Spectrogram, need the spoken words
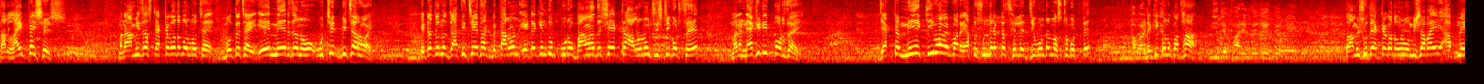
তার লাইফটাই শেষ। মানে আমি জাস্ট একটা কথা বলব চাই বলতে চাই, এ মেয়ের যেন উচিত বিচার হয়। এটার জন্য জাতি চেয়ে থাকবে। কারণ এটা কিন্তু পুরো বাংলাদেশে একটা আলোড়ন সৃষ্টি করছে মানে নেগেটিভ পর্যায়ে। যে একটা মেয়ে কীভাবে পারে এত সুন্দর একটা ছেলের জীবনটা নষ্ট করতে? এটা কি কোনো কথা? নিজে তো আমি শুধু একটা কথা বলব, মিশা ভাই, আপনি,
